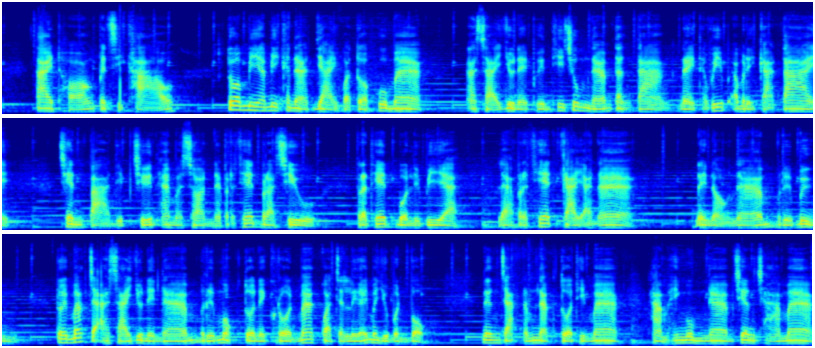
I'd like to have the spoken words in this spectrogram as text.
ำใต้ท้องเป็นสีขาว ตัวเมียมีขนาดใหญ่กว่าตัวผู้มาก อาศัยอยู่ในพื้นที่ชุ่มน้ำต่างๆ ในทวีปอเมริกาใต้ เช่นป่าดิบชื้นแอมะซอนในประเทศบราซิล ประเทศโบลิเวีย และประเทศไกอานาในหนองน้ำหรือบึง โดยมักจะอาศัยอยู่ในน้ำหรือหมกตัวในโคลนมากกว่าจะเลื้อยมาอยู่บนบก เนื่องจากน้ำหนักตัวที่มากทำให้งุ่มงามเชื่องช้ามาก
